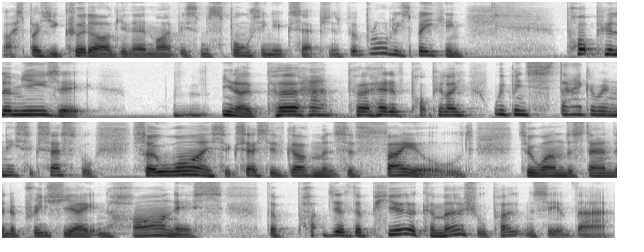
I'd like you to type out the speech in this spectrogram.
I suppose you could argue there might be some sporting exceptions, but broadly speaking, popular music you know, per, ha- per head of population, we've been staggeringly successful. So, why successive governments have failed to understand and appreciate and harness the, the pure commercial potency of that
